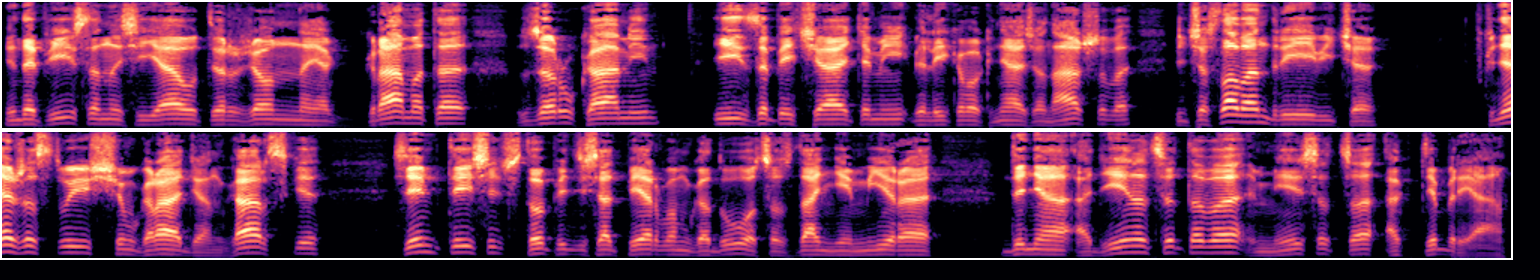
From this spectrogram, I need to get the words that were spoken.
и написана сия утвержденная грамота за руками и за печатями великого князя нашего Вячеслава Андреевича в княжествующем граде Ангарске 7151 году от создания мира дня 11 месяца октября.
